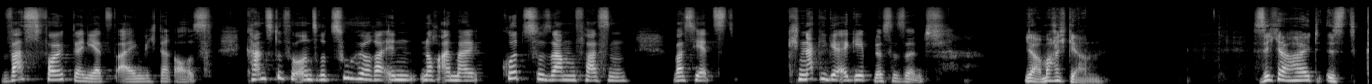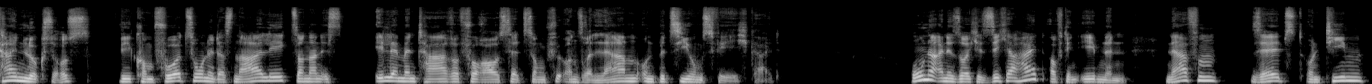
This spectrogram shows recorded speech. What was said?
Was folgt denn jetzt eigentlich daraus? Kannst du für unsere ZuhörerInnen noch einmal kurz zusammenfassen, was jetzt knackige Ergebnisse sind? Ja, mache ich gern. Sicherheit ist kein Luxus, wie Komfortzone das nahelegt, sondern ist elementare Voraussetzung für unsere Lern- und Beziehungsfähigkeit. Ohne eine solche Sicherheit auf den Ebenen Nerven, Selbst und Team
